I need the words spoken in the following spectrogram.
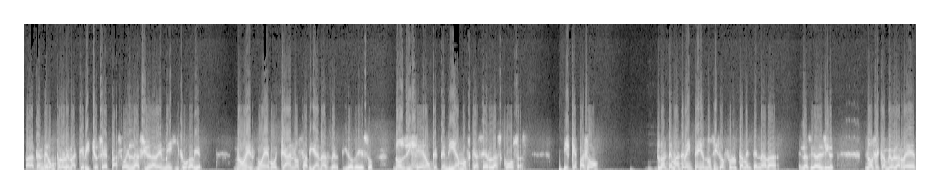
para atender un problema que dicho sea de paso, en la Ciudad de México, Javier, no es nuevo, ya nos habían advertido de eso, nos dijeron que teníamos que hacer las cosas. ¿Y qué pasó? Durante más de 20 años no se hizo absolutamente nada en la ciudad, es decir, no se cambió la red,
